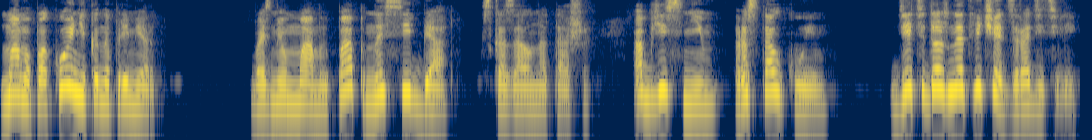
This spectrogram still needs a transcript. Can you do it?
Мама покойника, например. — Возьмем мамы и пап на себя, — сказала Наташа. — Объясним, растолкуем. Дети должны отвечать за родителей.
